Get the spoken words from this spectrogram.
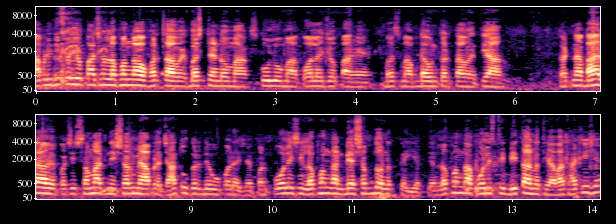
આપણી દીકરીઓ પાછળ લફંગાઓ ફરતા હોય બસ સ્ટેન્ડોમાં સ્કૂલોમાં કોલેજો પાસે બસમાં અપડાઉન કરતા હોય ત્યાં. ઘટના બહાર આવે પછી સમાજની શરમે આપણે જાતું કરી દેવું પડે છે પણ પોલીસ લફંગાને બે શબ્દો નથી કહીએ લફંગા પોલીસથી બીતા નથી આ વાત સાચી છે?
